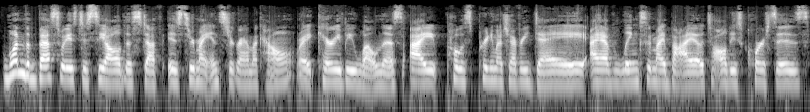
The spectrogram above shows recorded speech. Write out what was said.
one of the best ways to see all this stuff is through my Instagram account, right? Carrie B Wellness. I post pretty much every day. I have links in my bio to all these courses.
